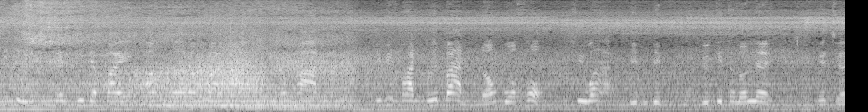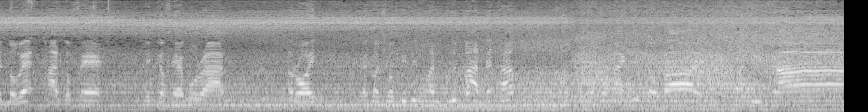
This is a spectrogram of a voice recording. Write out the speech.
ที่จุดเส้นที่จะไปอำเภอลำปลายมาศจะผ่านพิพิธภัณฑ์พื้นบ้านหนองบัวโคกชื่อว่าดินดิบอยู่ติดถนนเลยเรียนเชิญมาแวะทานกาแฟเป็นกาแฟโบราณอร่อย แล้วก็ชมพิพิธภัณฑ์พื้นบ้านนะครับแล้วก็มาคลิปต่อไปสวัสดีครับ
